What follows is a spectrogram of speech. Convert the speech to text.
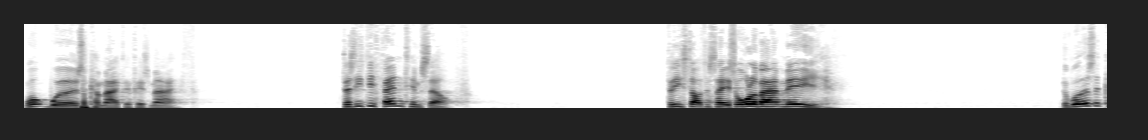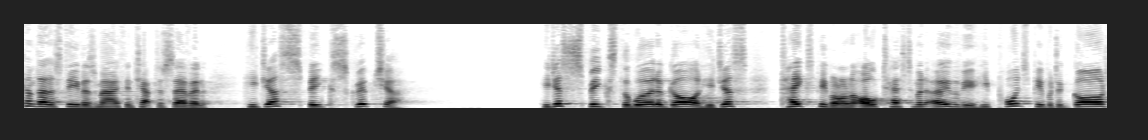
what words come out of his mouth? Does he defend himself? Does he start to say, It's all about me? The words that comes out of Stephen's mouth in chapter 7, he just speaks scripture. He just speaks the word of God. He just takes people on an Old Testament overview. He points people to God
